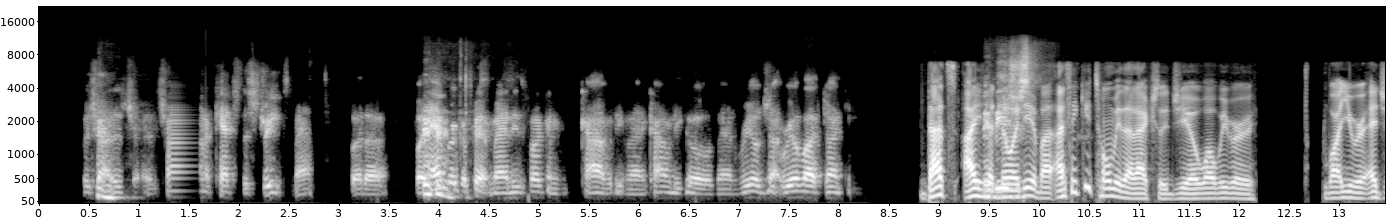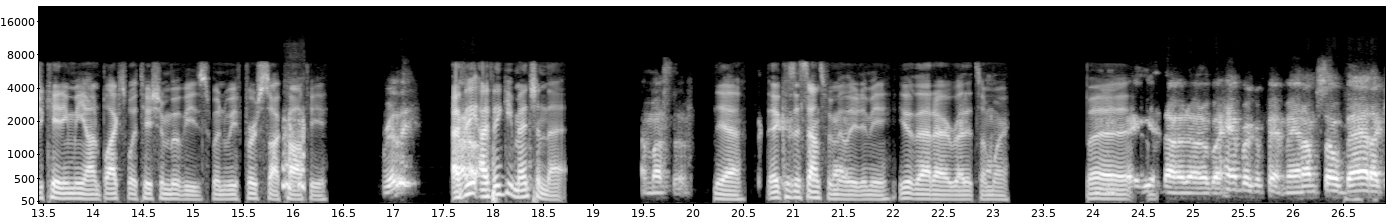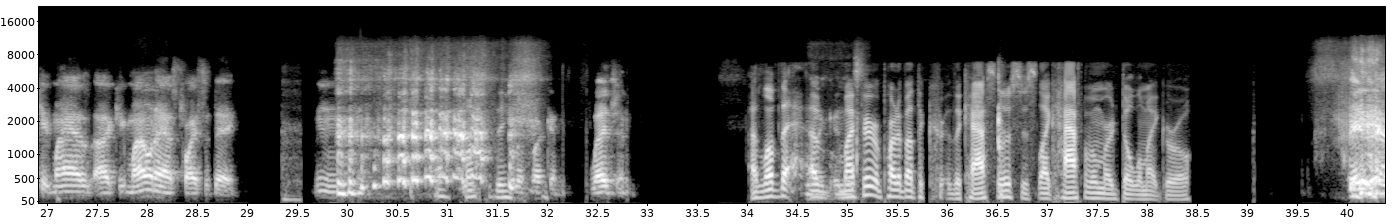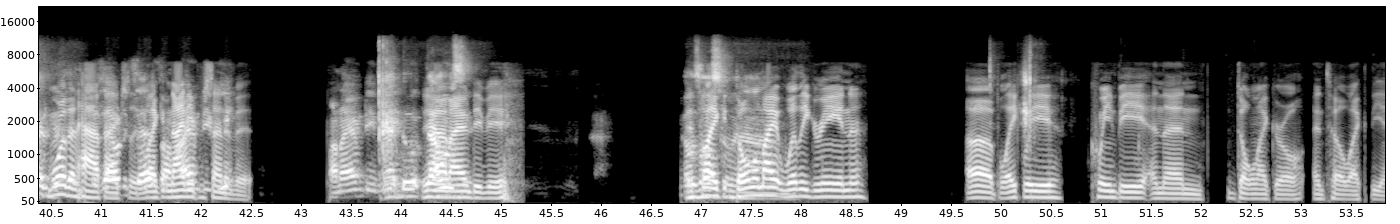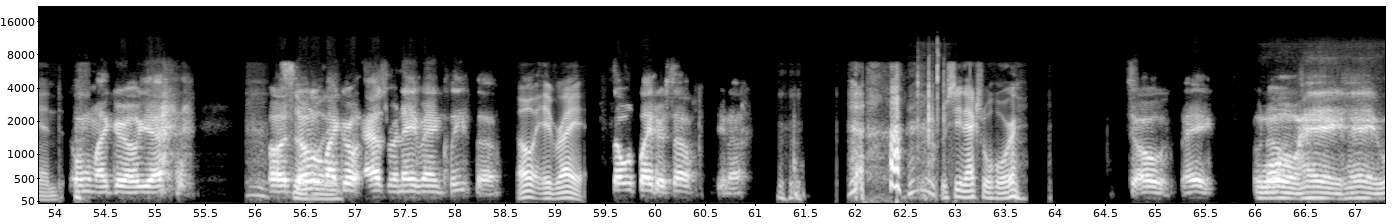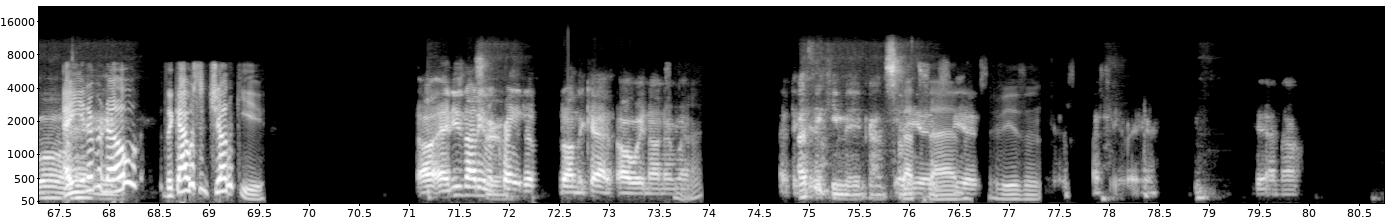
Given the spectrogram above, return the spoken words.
we're trying to try, trying to catch the streets, man. But uh, but Hamburger Pimp, man, he's fucking comedy, man. Comedy gold, man. Real jun- real life junkie. That's I had no he's idea about. I think you told me that actually, Gio, while we were while you were educating me on black exploitation movies when we first saw Coffy. Really? I think I think you mentioned that. I must have. Yeah, because it sounds familiar to me. Either that or I read it somewhere. But Hey, yeah, no, no, no, but hamburger pimp, man, I'm so bad. I kick my ass. I kick my own ass twice a day. Mm, fuck the- a fucking legend. I love that. Oh my Uh, my favorite part about the the cast list is like half of them are Dolemite Girl. Yeah, More than half that what it actually, like on ninety percent of it. On IMDb. Yeah, tho- Yeah, that on was- IMDb. that It's like also in, Dolemite, um, Willie Green, uh, Blakely, Queen Bee, and then Dolemite Girl until like the end. Oh my girl, yeah. Uh, So Dodo, my funny. girl, as Renee Van Cleef though. Oh, it right. Someone played herself, you know. Was she an actual whore? So, oh, hey, who knows? Whoa, hey, hey, whoa. Hey, you never hey. know. The guy was a junkie. Uh, and he's not even credited on the cast. Oh wait, no, never mind. I think, I he think is. he may have got some. That's is, sad he is. if he isn't. I see it right here. Yeah, no.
